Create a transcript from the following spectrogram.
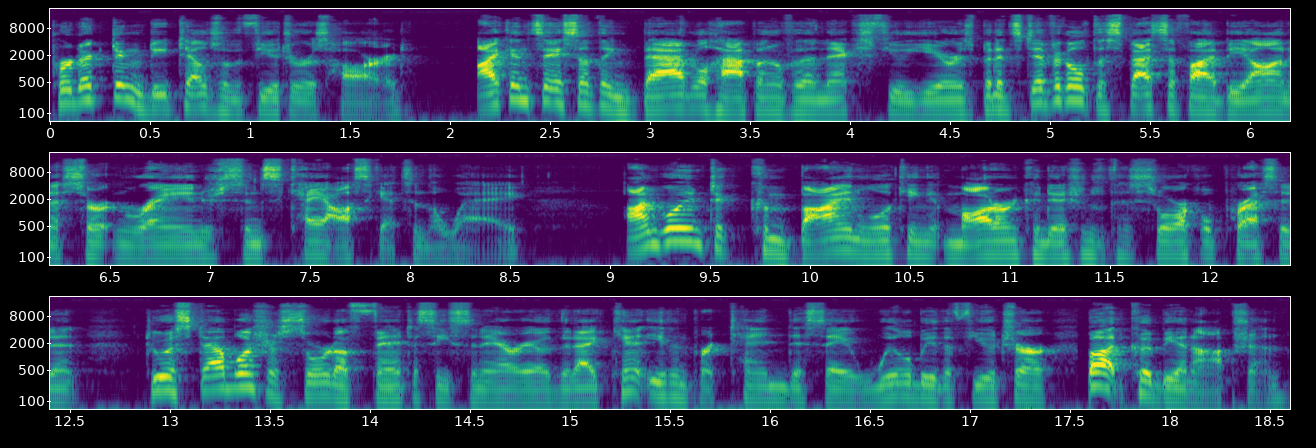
Predicting details of the future is hard. I can say something bad will happen over the next few years, but it's difficult to specify beyond a certain range since chaos gets in the way. I'm going to combine looking at modern conditions with historical precedent to establish a sort of fantasy scenario that I can't even pretend to say will be the future, but could be an option.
